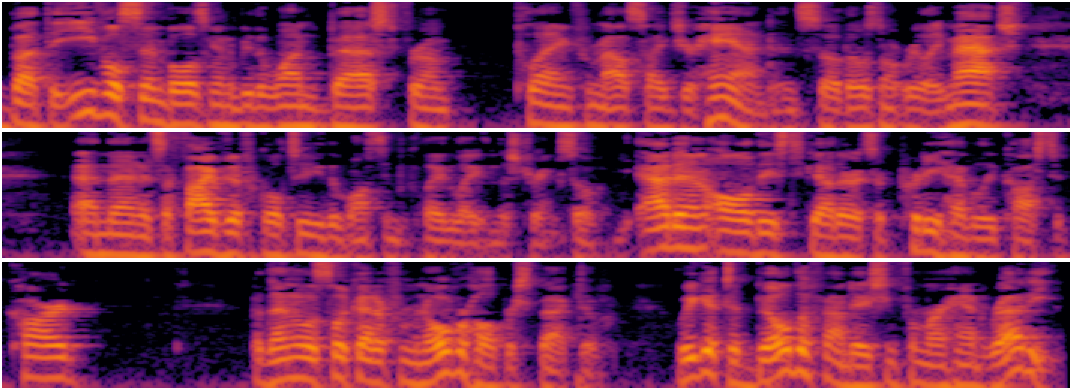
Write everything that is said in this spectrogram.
but the evil symbol is going to be the one best from playing from outside your hand, and so those don't really match. And then it's a five difficulty that wants to be played late in the string. So add in all of these together, it's a pretty heavily costed card. But then let's look at it from an overhaul perspective we get to build a foundation from our hand ready.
